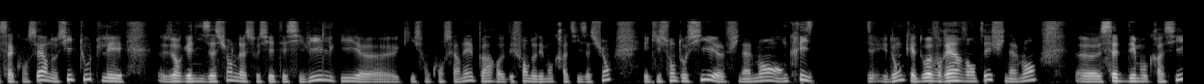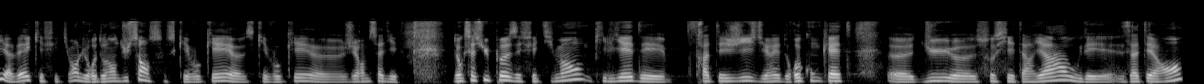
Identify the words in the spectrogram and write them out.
ça concerne aussi toutes les organisations de la société civile euh, qui sont concernées par des formes de démocratisation et qui sont aussi finalement en crise Et donc, elles doivent réinventer finalement euh, cette démocratie avec effectivement lui redonnant du sens, ce qu'évoquait euh, ce euh, Jérôme Sadier. Donc, ça suppose effectivement qu'il y ait des stratégies, je dirais, de reconquête du sociétariat ou des adhérents.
